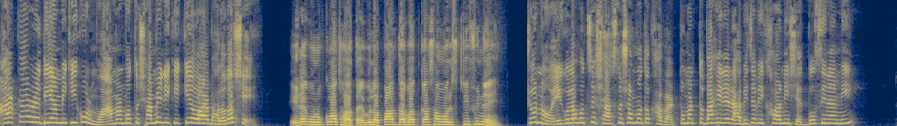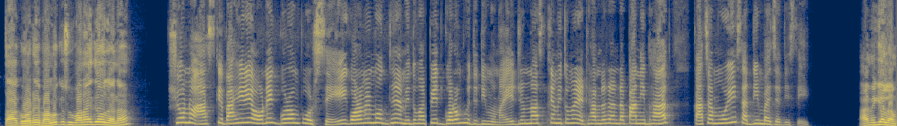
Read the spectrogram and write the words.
আর কারোর দিয়ে আমি কি করব? আমার মতো স্বামীকে কেউ আর ভালোবাসে? এটা কোনো কথা তাই বলে পান্তা ভাত কাঁচামরিচ টিফিনে? শোনো এগুলা হচ্ছে স্বাস্থ্যসম্মত খাবার। তোমার তো বাহিরের হাবিজাবি খাওয়া নিষেধ বলছি না আমি। তা ঘরে ভালো কিছু বানাই দেওয়া যায় না? শোনো আজকে বাহিরে অনেক গরম পড়ছে। এই গরমের মধ্যে আমি তোমার পেট গরম হইতে দিব না। এর জন্য আজকে আমি তোমার ঠান্ডা ঠান্ডা পানি ভাত কাঁচা মরিচ আর ডিম ভাজা দিছি। আমি গেলাম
